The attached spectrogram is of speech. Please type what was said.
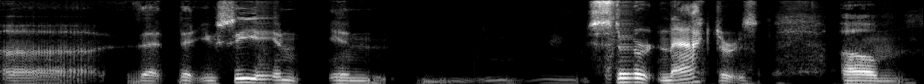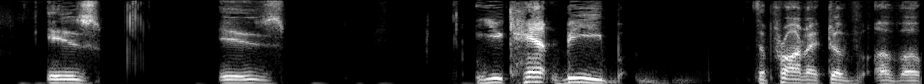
uh, that that you see in in certain actors um, is is you can't be the product of of a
